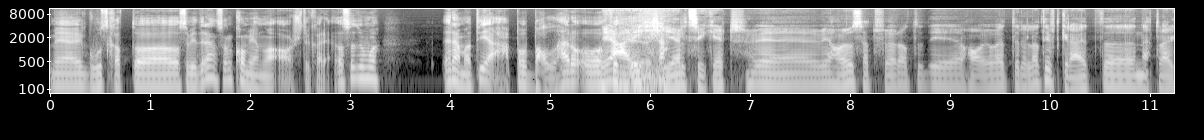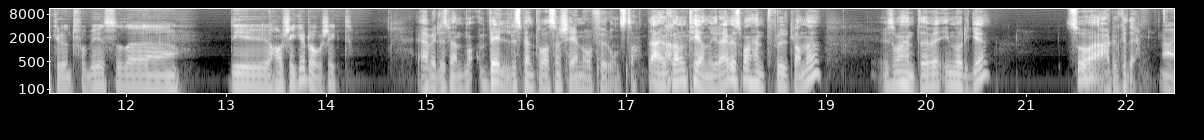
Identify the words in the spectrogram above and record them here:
Med god skatt og osv. Så, videre. så han kommer hjem og avslutter karrieren. Altså, du må regne med at de er på ball her og, og Det er de helt sikkert. Vi, vi har jo sett før at de har jo et relativt greit eh, nettverk rundt forbi, så det, de har sikkert oversikt. Jeg er veldig spent, nå. veldig spent på hva som skjer nå før onsdag. Det er jo Ja. karantenegreier hvis man henter fra utlandet. Hvis man henter i Norge, så er det jo ikke det. Nei.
